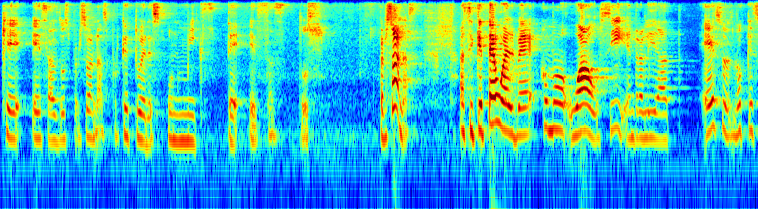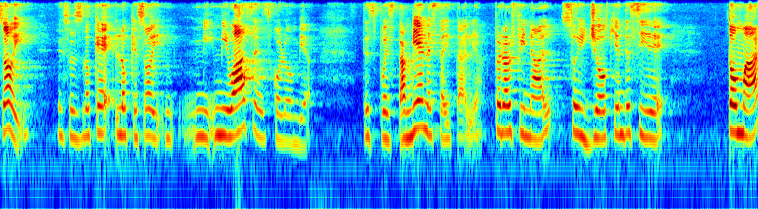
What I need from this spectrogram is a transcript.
que esas dos personas, porque tú eres un mix de esas dos personas. Así que te vuelve como, wow, sí, en realidad eso es lo que soy, eso es lo que, lo que soy. Mi, mi base es Colombia, después también está Italia, pero al final soy yo quien decide tomar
